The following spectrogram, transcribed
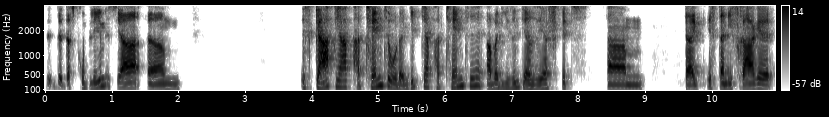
das Problem ist ja, ähm, es gab ja Patente oder gibt ja Patente, aber die sind ja sehr spitz. Ähm, da ist dann die Frage,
